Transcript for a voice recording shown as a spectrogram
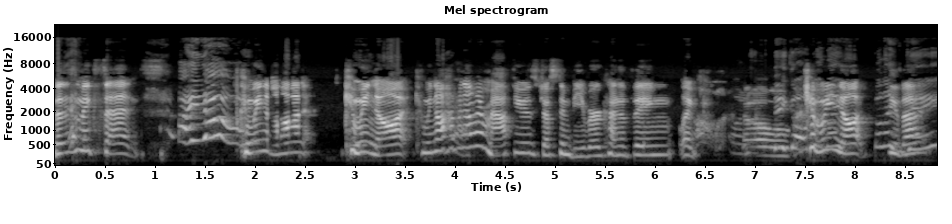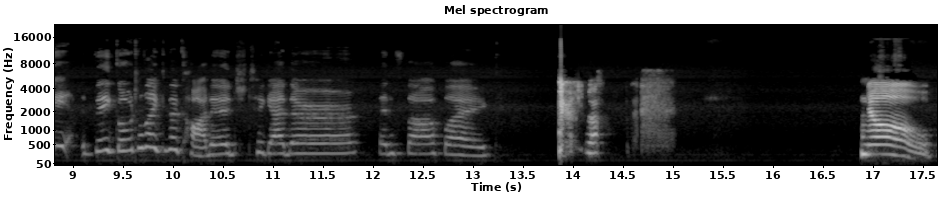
that doesn't make sense. I know. Can we not? Can we not? Can we not have Yeah. another Matthews, Justin Bieber kind of thing? Like, know. No. Go, Can we like- not but, do like, that? They they go to like the cottage together and stuff. Like no,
